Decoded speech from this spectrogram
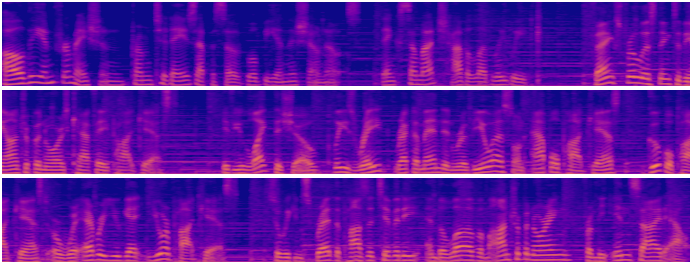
All the information from today's episode will be in the show notes. Thanks so much. Have a lovely week. Thanks for listening to the Entrepreneurs Cafe podcast. If you like the show, please rate, recommend, and review us on Apple Podcast, Google Podcast, or wherever you get your podcasts so we can spread the positivity and the love of entrepreneuring from the inside out.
